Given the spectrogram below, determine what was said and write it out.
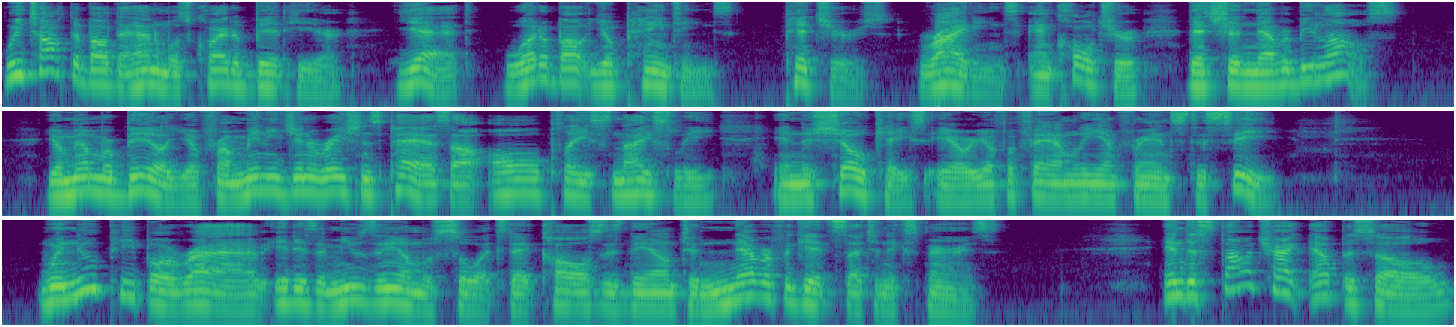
We talked about the animals quite a bit here, yet what about your paintings, pictures, writings, and culture that should never be lost? Your memorabilia from many generations past are all placed nicely in the showcase area for family and friends to see. When new people arrive, it is a museum of sorts that causes them to never forget such an experience. In the Star Trek episode,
